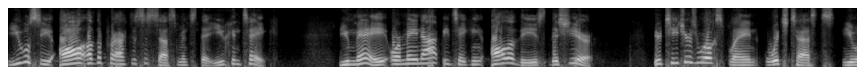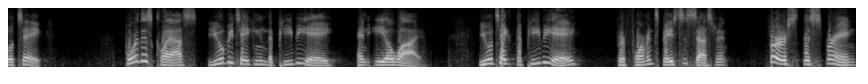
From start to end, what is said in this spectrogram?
you will see all of the practice assessments that you can take. You may or may not be taking all of these this year. Your teachers will explain which tests you will take. For this class, you will be taking the PBA and EOI. You will take the PBA, Performance-Based Assessment, first this spring,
